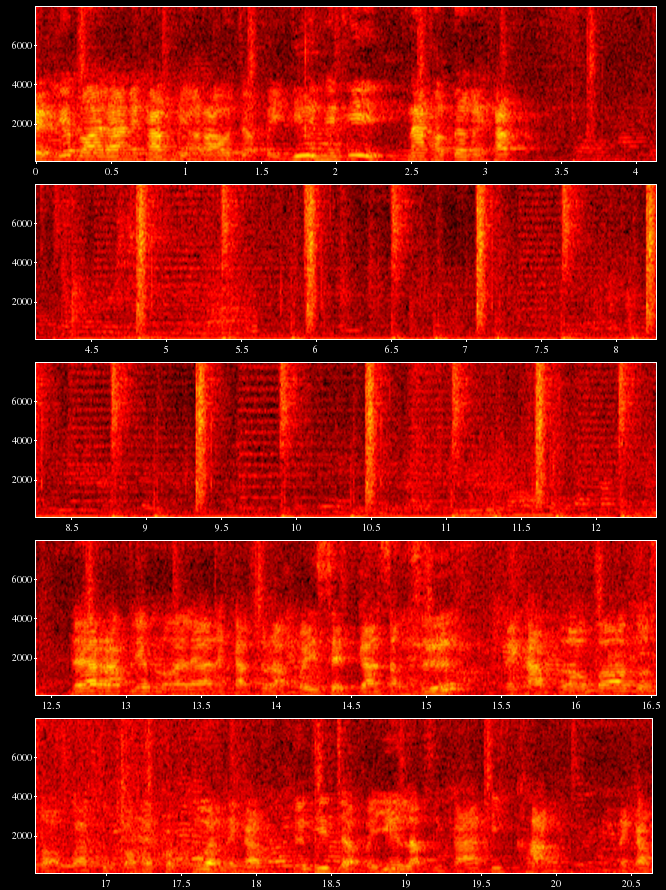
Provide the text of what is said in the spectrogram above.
ร็จเรียบร้อยแล้วนะครับ เดี๋ยวเราจะไปยื่นให้ที่หน้าเคาน์เตอร์กันครับได้รับเรียบร้อยแล้วนะครับสำหรับใบเสร็จการสั่งซื้อนะครับ เราก็ตรวจสอบความถูกต้องให้ครบถ้วนนะครับ เพื่อที่จะไปยื่นรับสินค้าที่คลังนะครับ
